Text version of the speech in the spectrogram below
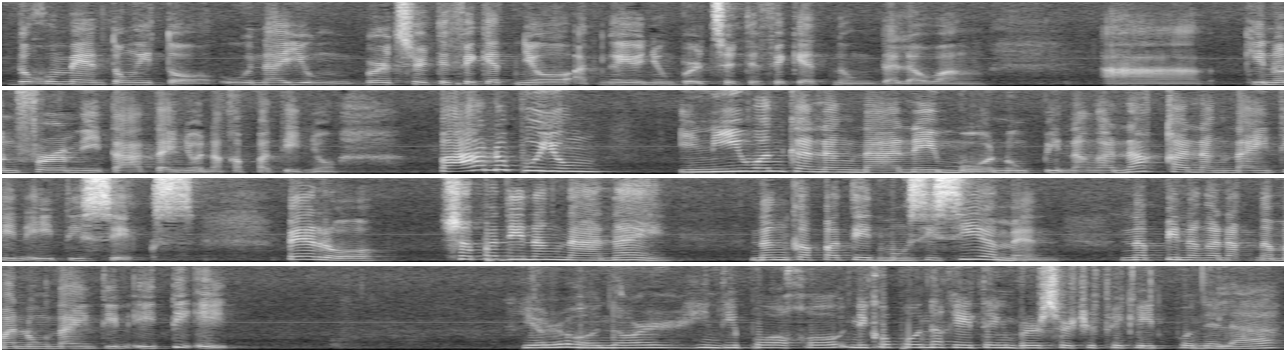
dokumentong ito, una yung birth certificate nyo at ngayon yung birth certificate nung dalawang uh, kinonfirm ni tatay nyo na kapatid nyo, paano po yung iniwan ka ng nanay mo nung pinanganak ka ng 1986, pero siya pa din ang nanay ng kapatid mong si Siamen na pinanganak naman nung 1988? Your Honor, hindi po ako, hindi ko po nakita yung birth certificate po nila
